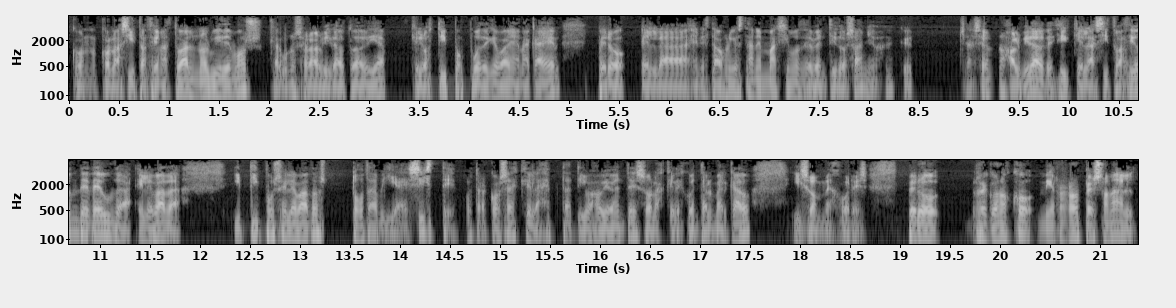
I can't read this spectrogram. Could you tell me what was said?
con, con la situación actual. No olvidemos, que algunos se lo ha olvidado todavía, que los tipos puede que vayan a caer, pero en, la, en Estados Unidos están en máximos de 22 años, que se nos ha olvidado, es decir, que la situación de deuda elevada y tipos elevados todavía existe. Otra cosa es que las expectativas obviamente son las que descuenta el mercado y son mejores. Pero reconozco mi error personal,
